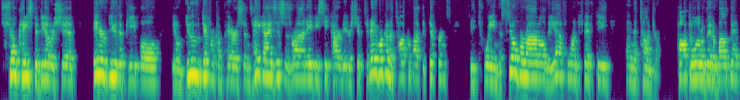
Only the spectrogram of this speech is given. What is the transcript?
Showcase the dealership, interview the people, you know, do different comparisons. Hey guys, this is Ron, ABC Car Dealership. Today we're going to talk about the difference between the Silverado, the F-150, and the Tundra. Talk a little bit about that.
